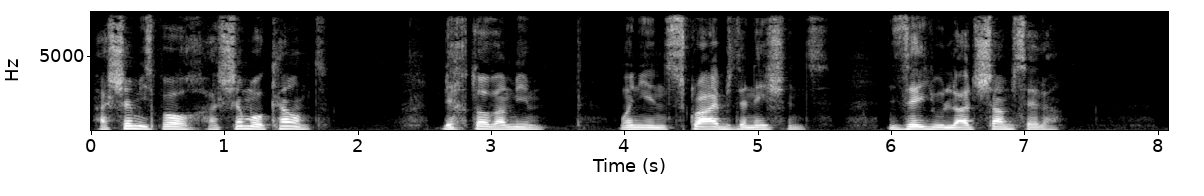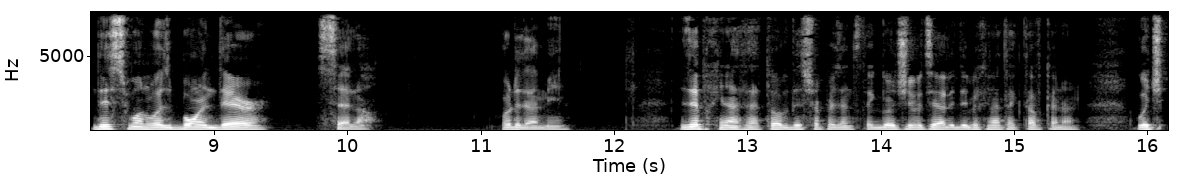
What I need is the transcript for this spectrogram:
Hashem Yisboch, Hashem will count. Bichtov Amim, when he inscribes the nations. Ze yulad sham. This one was born there, Selah. What did that mean? This represents the good, which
